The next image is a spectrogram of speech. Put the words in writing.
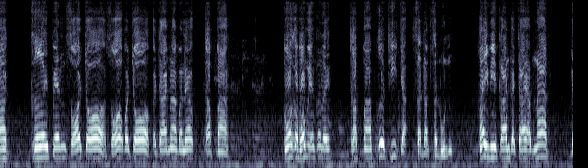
ากเคยเป็นสอจอสอบจกระจายอำนาจมาแล้วกลับมา ตัวกับผมเองก็เลยกลับมาเพื่อที่จะสนับสนุน ให้มีการกระจายอำนาจแบ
